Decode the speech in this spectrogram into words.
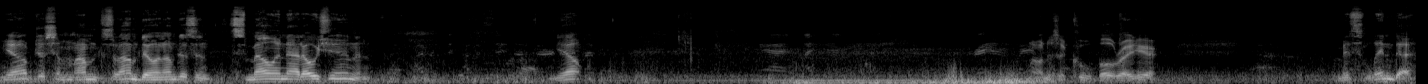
Yeah, I'm just I'm, I'm that's what I'm doing. I'm just in, smelling that ocean and yep. Oh, there's a cool boat right here. Miss Linda.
